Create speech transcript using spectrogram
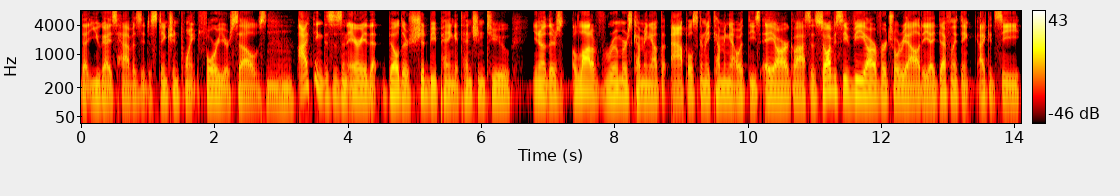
that you guys have as a distinction point for yourselves. Mm-hmm. I think this is an area that builders should be paying attention to. You know, there's a lot of rumors coming out that Apple's going to be coming out with these AR glasses. So obviously VR virtual reality, I definitely think I could see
